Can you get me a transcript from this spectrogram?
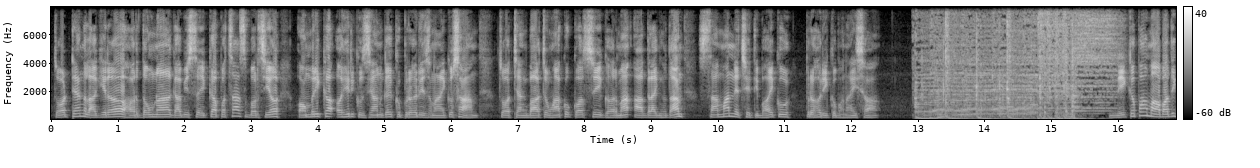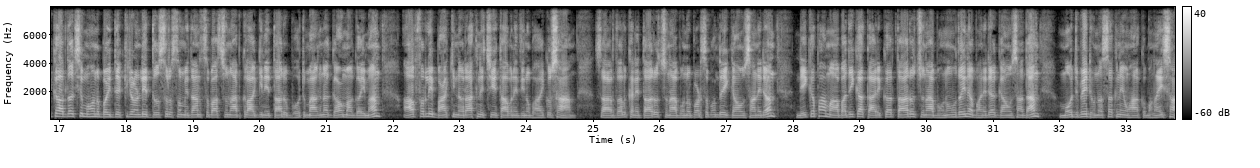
चट्याङ लागेर हरदौना गाविस एकका पचास वर्षीय अमेरिका अहिरको ज्यान गएको प्रहरी जनाएको छ। चट्याङबाट उहाँको कसे घरमा आग लागि हुँदा सामान्य क्षति भएको प्रहरीको भनाइ छ। नेकपा माओवादीका अध्यक्ष मोहन वैद्य किरणले दोस्रो संविधान सभा चुनावका लागि नेताहरू भोट माग्न गाउँमा गएमा आफूहरूले बाँकी नराख्ने चेतावनी दिनुभएको छ। चार दलका नेताहरू चुनाव हुनुपर्छ भन्दै गाउँ जानेर नेकपा माओवादीका कार्यकर्ताहरू चुनाव हुनु हुँदैन भनेर गाउँ जाँदा मोडभेड हुन सक्ने उहाँको भनाइ छ।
